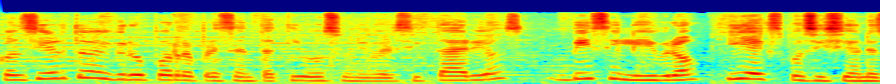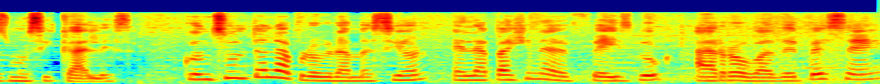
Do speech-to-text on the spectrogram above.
concierto de grupos representativos universitarios, bicilibro y exposiciones musicales. Consulta la programación en la página de Facebook arroba dpc.uadc.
